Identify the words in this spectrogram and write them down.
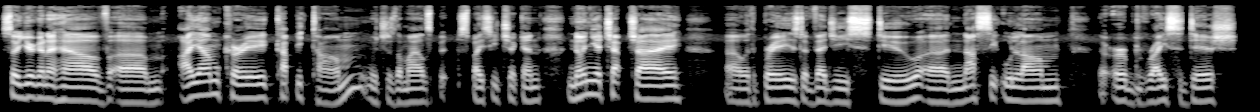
So you're going to have um, ayam curry kapitan, which is the mild sp- spicy chicken, nonya chapchai uh, with braised veggie stew, uh, nasi ulam, the herbed rice dish,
